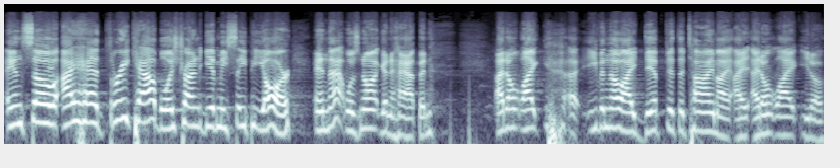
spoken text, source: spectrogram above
And so I had three cowboys trying to give me CPR, and that was not going to happen. I don't like, uh, even though I dipped at the time, I, I, I don't like, you know,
